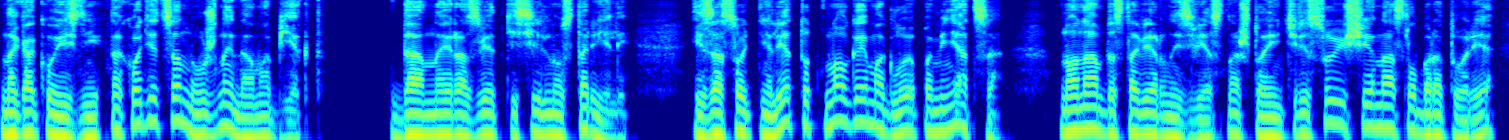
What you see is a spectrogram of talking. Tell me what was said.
на какой из них находится нужный нам объект. Данные разведки сильно устарели, и за сотни лет тут многое могло поменяться, но нам достоверно известно, что интересующая нас лаборатория —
